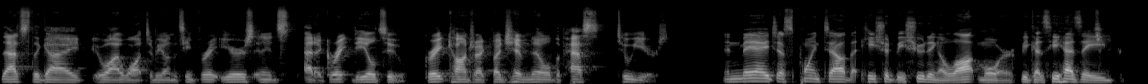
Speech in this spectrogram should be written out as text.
that's the guy who I want to be on the team for eight years, and it's at a great deal too. Great contract by Jim Nill the past two years. And may I just point out that he should be shooting a lot more because he has a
